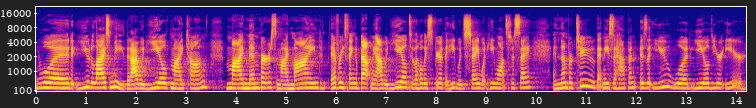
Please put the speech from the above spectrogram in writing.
would utilize me, that I would yield my tongue, my members, my mind, everything about me. I would yield to the Holy Spirit that He would say what He wants to say. And number two, that needs to happen is that you would yield your ear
